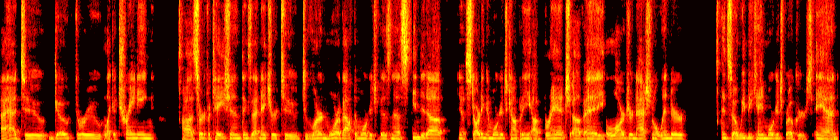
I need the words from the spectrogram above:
I had to go through like a training, uh, certification, things of that nature to to learn more about the mortgage business. Ended up, you know, starting a mortgage company, a branch of a larger national lender and so we became mortgage brokers. And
